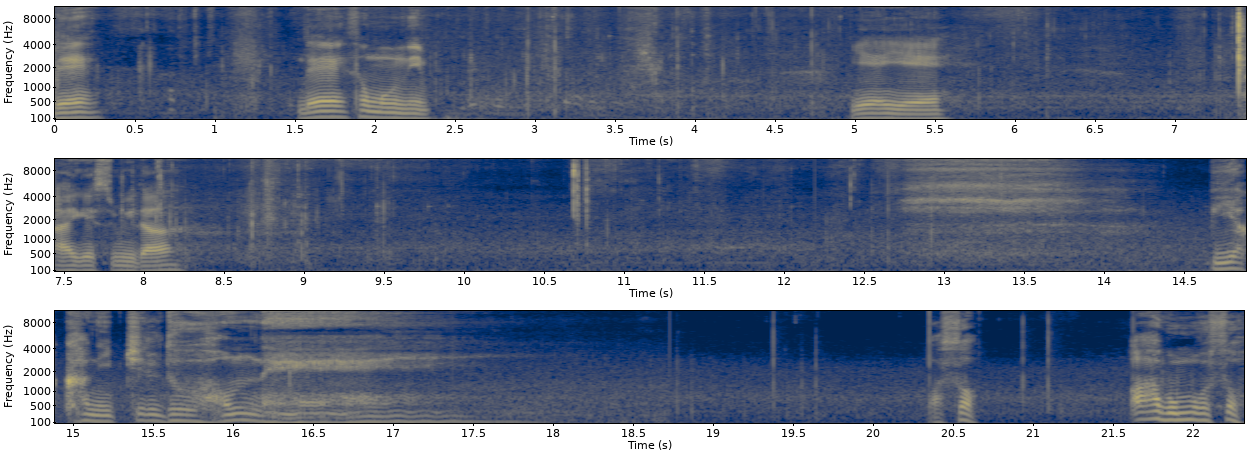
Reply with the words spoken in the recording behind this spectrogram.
네, 네, 성목님. 예, 예. 알겠습니다. 미약한 입질도 없네. 왔어. 아, 못 먹었어.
